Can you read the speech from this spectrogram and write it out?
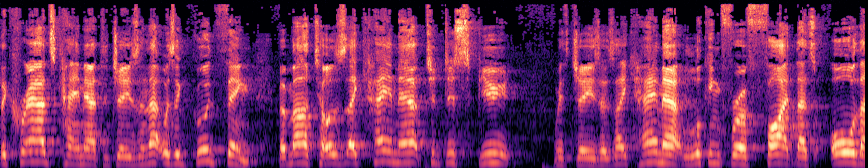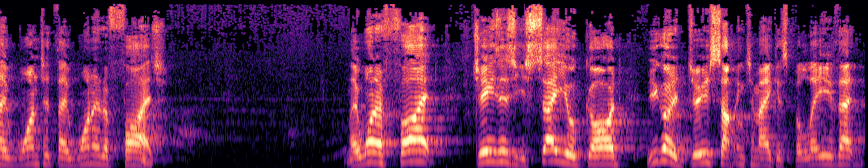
The crowds came out to Jesus, and that was a good thing. But Mark tells us they came out to dispute with Jesus. They came out looking for a fight. That's all they wanted. They wanted a fight. They want to fight. Jesus, you say you're God. You've got to do something to make us believe that.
